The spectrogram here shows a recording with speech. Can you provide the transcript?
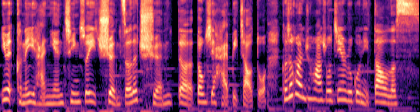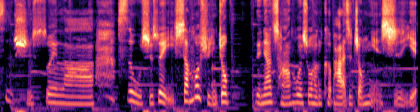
因为可能也还年轻，所以选择的权的东西还比较多。可是换句话说，今天如果你到了四十岁啦，四五十岁以上，或许你就人家常常会说很可怕的是中年失业。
